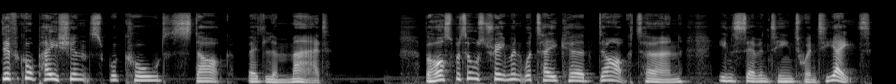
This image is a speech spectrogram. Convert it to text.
Difficult patients were called stark Bedlam mad. The hospital's treatment would take a dark turn in 1728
